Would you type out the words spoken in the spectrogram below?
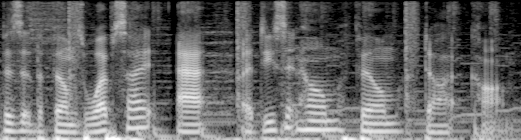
visit the film's website at adecenthomefilm.com.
